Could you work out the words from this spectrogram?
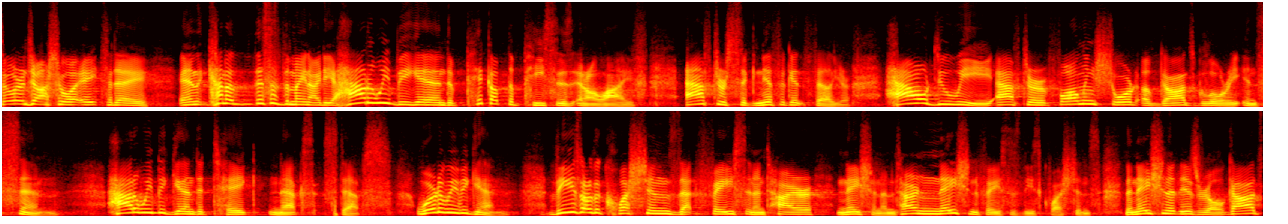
So we're in Joshua 8 today, and kind of this is the main idea. How do we begin to pick up the pieces in our life after significant failure? How do we, after falling short of God's glory in sin, how do we begin to take next steps? Where do we begin? These are the questions that face an entire nation. An entire nation faces these questions. The nation of Israel, God's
